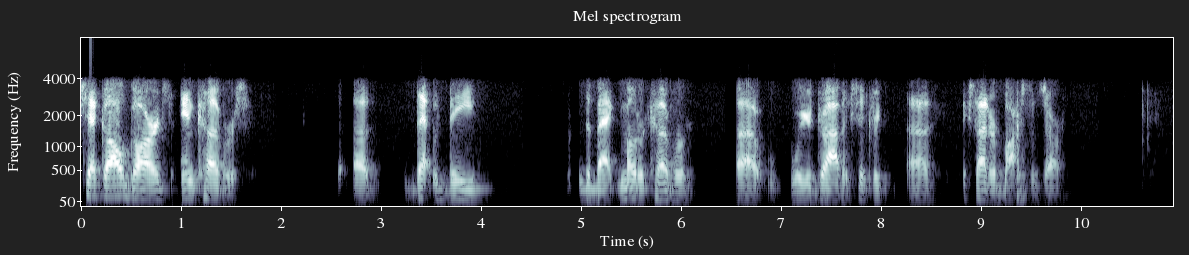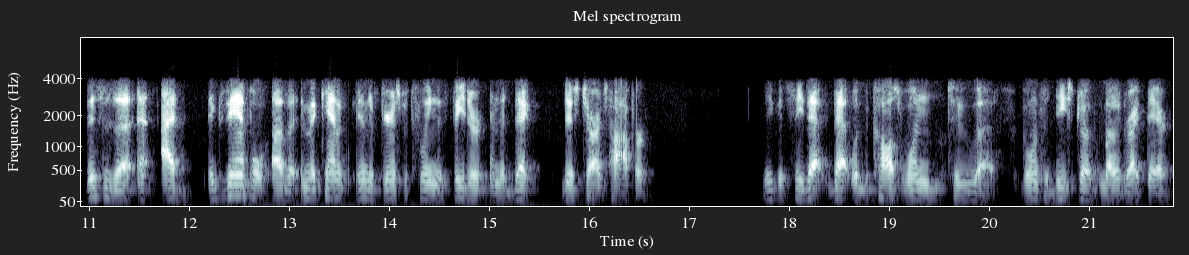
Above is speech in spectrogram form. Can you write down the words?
check all guards and covers. Uh, that would be the back motor cover uh, where your drive eccentric exciter boxes are. This is an example of a mechanical interference between the feeder and the deck discharge hopper. You can see that that would cause one to uh, go into destroke mode right there.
